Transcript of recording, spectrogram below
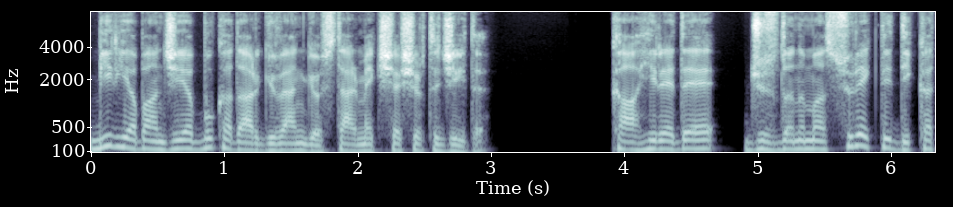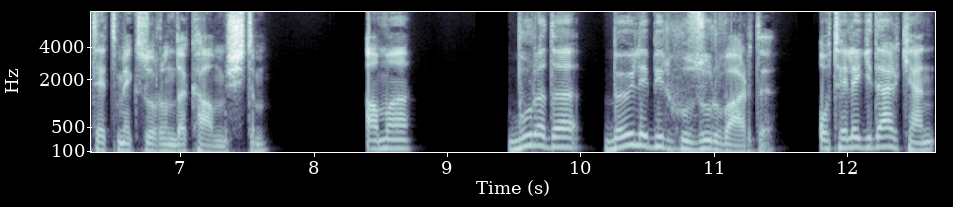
Bir yabancıya bu kadar güven göstermek şaşırtıcıydı. Kahire'de cüzdanıma sürekli dikkat etmek zorunda kalmıştım. Ama burada böyle bir huzur vardı. Otele giderken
